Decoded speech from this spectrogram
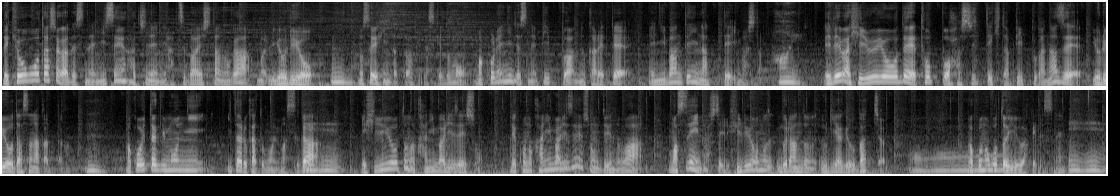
で競合他社がですね2008年に発売したのが、まあ、夜用え、うん、の製品だったわけですけども、まあ、これにですねピップは抜かれてえ2番手になっていました。はい。えでは昼用でトップを走ってきたピップがなぜ夜用を出さなかったか、うん、まあ、こういった疑問に至るかと思いますが、ええ。昼用とのカニバリゼーション。でこのカニバリゼーションというのは、まあ、すでに出している昼用のブランドの売り上げを奪っちゃう、まあ、このことを言うわけですね。え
